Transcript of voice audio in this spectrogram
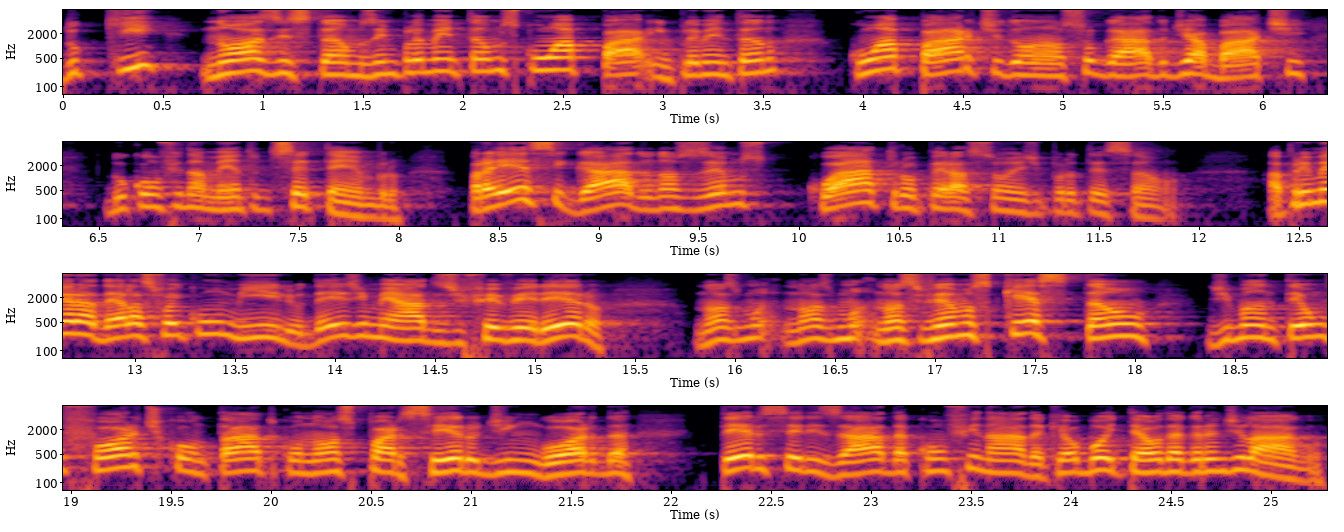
do que nós estamos implementamos com a implementando com a parte do nosso gado de abate do confinamento de setembro. Para esse gado, nós fizemos quatro operações de proteção. A primeira delas foi com o milho. Desde meados de fevereiro, nós, nós, nós tivemos questão de manter um forte contato com o nosso parceiro de engorda terceirizada confinada, que é o Boitel da Grande Lago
